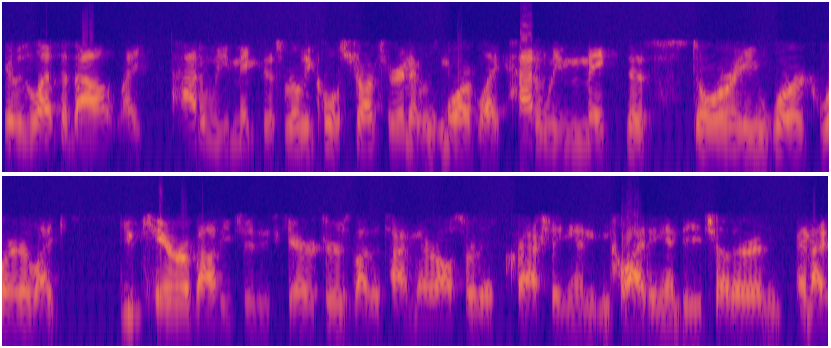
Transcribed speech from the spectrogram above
it was less about like how do we make this really cool structure, and it was more of like how do we make this story work where like you care about each of these characters by the time they're all sort of crashing in and colliding into each other, and and I,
